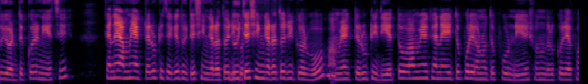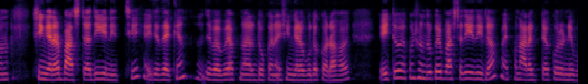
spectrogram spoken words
দুই অর্ধেক করে নিয়েছি। এখানে আমি একটা রুটি থেকে দুইটা সিঙ্গারা তৈরি দুইটা সিঙ্গারা তৈরি করব। আমি একটা রুটি দিয়ে। তো আমি এখানে এই তো পরিমাণ মতো ফুর নিয়ে সুন্দর করে এখন সিঙ্গারার বাসটা দিয়ে নিচ্ছি। এই যে দেখেন যেভাবে আপনার দোকানে সিঙ্গারাগুলো করা হয়। এই তো এখন সুন্দর করে বাসটা দিয়ে দিলাম। এখন আরেকটা করে নেব।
